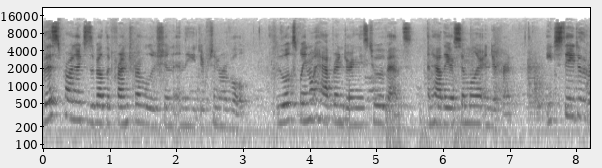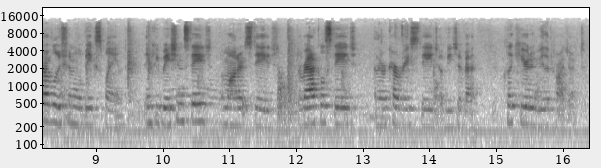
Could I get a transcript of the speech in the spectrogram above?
This project is about the French Revolution and the Egyptian Revolt. We will explain what happened during these two events and how they are similar and different. Each stage of the revolution will be explained the incubation stage, the moderate stage, the radical stage, and the recovery stage of each event. Click here to view the project.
